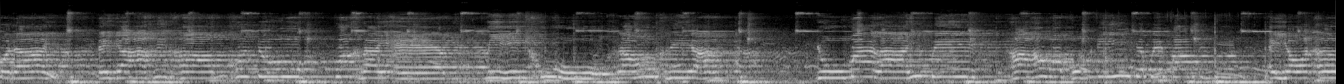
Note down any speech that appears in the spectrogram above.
ก็ได้ แต่อยากให้ถามคนดูว่าใครแอบ มีคู่เราเคลียร์อยู่มาหลายปีหาว่าผมนี้จะไปฟังไอยอดเอ๋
